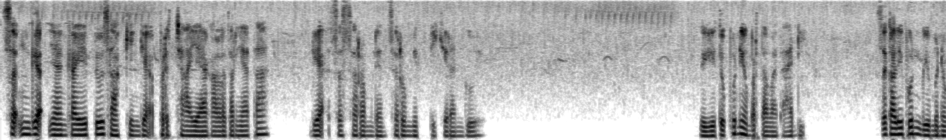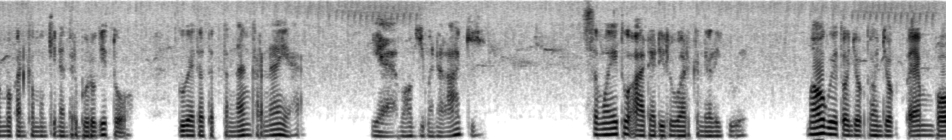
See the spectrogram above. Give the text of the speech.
Seenggak nyangka itu saking gak percaya kalau ternyata gak seserem dan serumit pikiran gue. Begitupun yang pertama tadi. Sekalipun gue menemukan kemungkinan terburuk itu, gue tetap tenang karena ya, ya mau gimana lagi. Semua itu ada di luar kendali gue. Mau gue tonjok-tonjok tembok,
